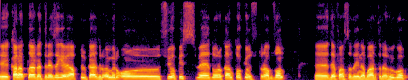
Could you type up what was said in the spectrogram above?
e, kanatlarda Trezeguet ve Abdülkadir Ömür, o, Siopis ve Dorukan Toköz Trabzon. E, defansta da yine Bartra, Hugo.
